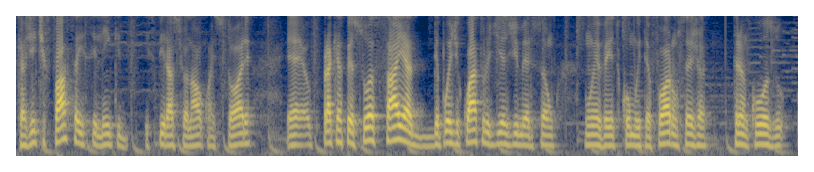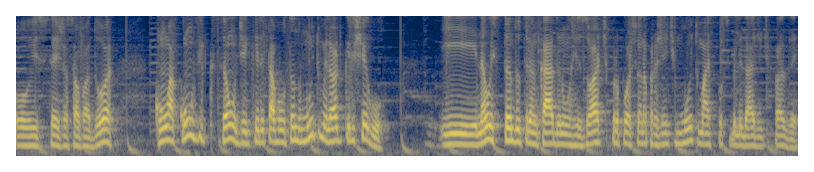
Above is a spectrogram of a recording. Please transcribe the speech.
que a gente faça esse link inspiracional com a história é, para que a pessoa saia depois de quatro dias de imersão num evento como o IT seja Trancoso ou seja Salvador, com a convicção de que ele está voltando muito melhor do que ele chegou. E não estando trancado num resort proporciona para a gente muito mais possibilidade de fazer.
